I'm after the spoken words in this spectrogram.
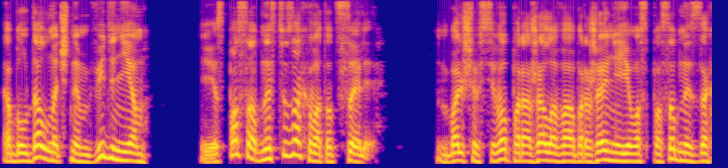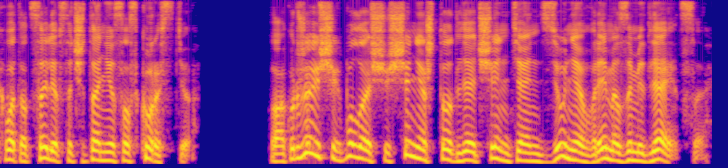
обладал ночным видением, и способностью захвата цели. Больше всего поражало воображение его способность захвата цели в сочетании со скоростью. У окружающих было ощущение, что для Чэнь Тяньцзюня время замедляется.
